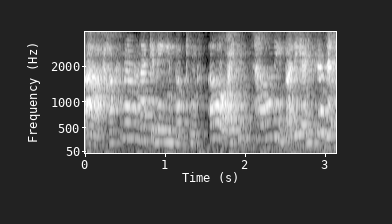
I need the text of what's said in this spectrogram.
uh, how come I'm not getting any bookings? Oh, I didn't tell anybody I did it.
